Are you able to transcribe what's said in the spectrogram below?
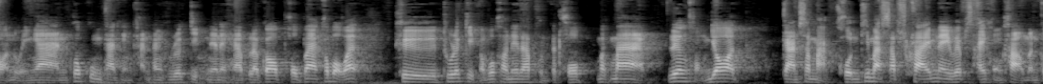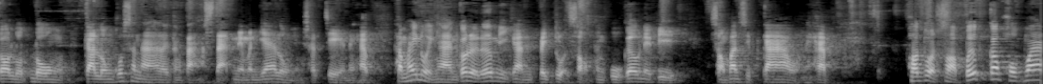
ต่อหน่วยงานควบคุมการแข่งขันทางธุรกิจเนี่ยนะครับ แล้วก็พบว่าเขาบอกว่าคือธุรกิจของพวกเขาได้รับผลกระทบมาก ๆ เรื่องของยอด การสมัครคนที่มา subscribe ในเว็บไซต์ของข่าวมันก็ลดลง การลงโฆษณาอะไรต่างๆ stat เนี่ยมันแย่ลงอย่างชัดเจนนะครับทำให้หน่วยงานก็เลยเริ่มมีการไปตรวจสอบทาง Google ในปี 2019 นะครับ พอตรวจสอบปุ๊บก็พบว่า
